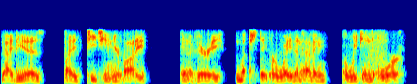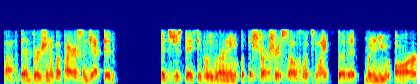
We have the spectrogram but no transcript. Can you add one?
the idea is by teaching your body in a very much safer way than having a weakened or uh, dead version of a virus injected. It's just basically learning what the structure itself looks like so that when you are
